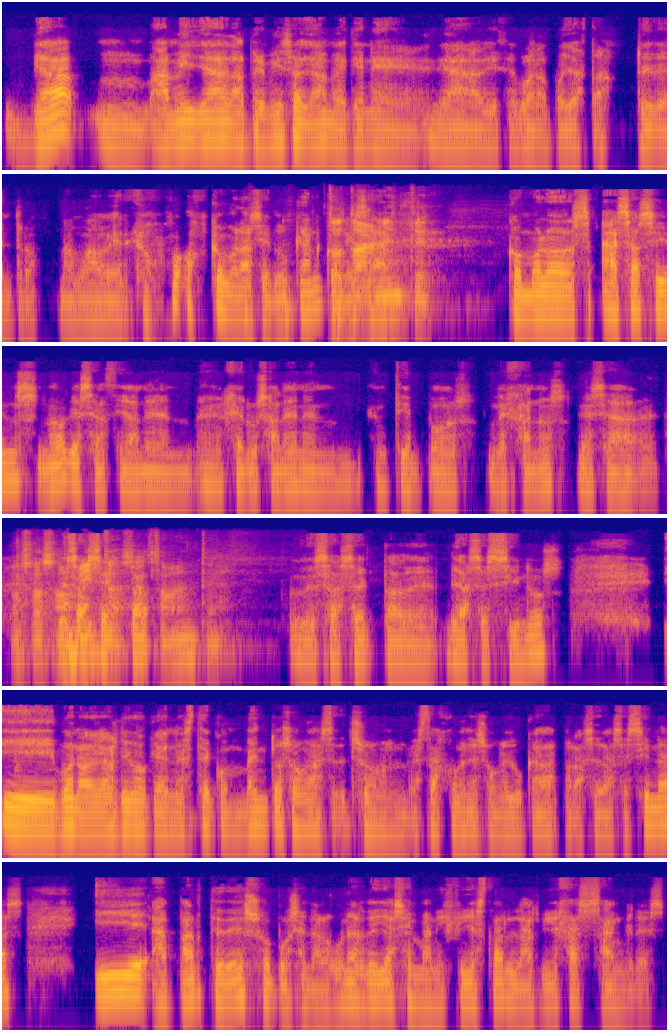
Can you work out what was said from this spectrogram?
Ya, mm, a mí ya la premisa ya me tiene, ya dice, bueno, pues ya está, estoy dentro. Vamos a ver cómo, cómo las educan. Totalmente como los assassins, ¿no? Que se hacían en, Jerusalén en, tiempos lejanos. Esa, esa secta, exactamente. Esa secta de, asesinos. Y bueno, ya os digo que en este convento son, estas jóvenes son educadas para ser asesinas. Y aparte de eso, pues en algunas de ellas se manifiestan las viejas sangres,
